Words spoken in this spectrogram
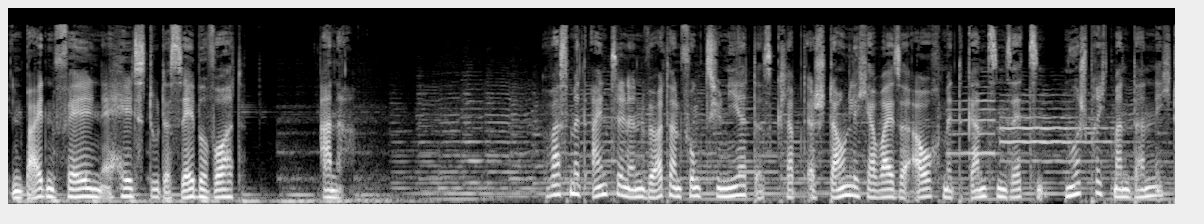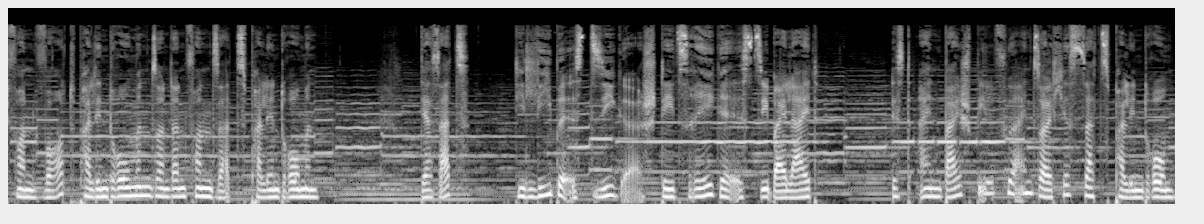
In beiden Fällen erhältst du dasselbe Wort. Anna. Was mit einzelnen Wörtern funktioniert, das klappt erstaunlicherweise auch mit ganzen Sätzen. Nur spricht man dann nicht von Wortpalindromen, sondern von Satzpalindromen. Der Satz Die Liebe ist Sieger, stets rege ist sie bei Leid, ist ein Beispiel für ein solches Satzpalindrom.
